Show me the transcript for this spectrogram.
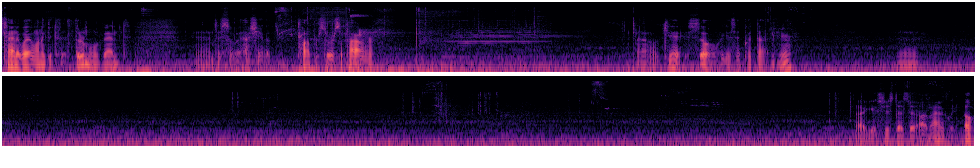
kind of why I want to get to the thermal vent. Uh, just so I actually have a proper source of power. Okay, so I guess I put that in here. Uh, I guess just does that automatically. Oh.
